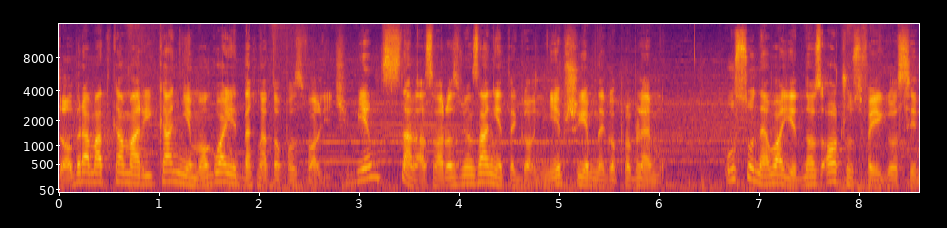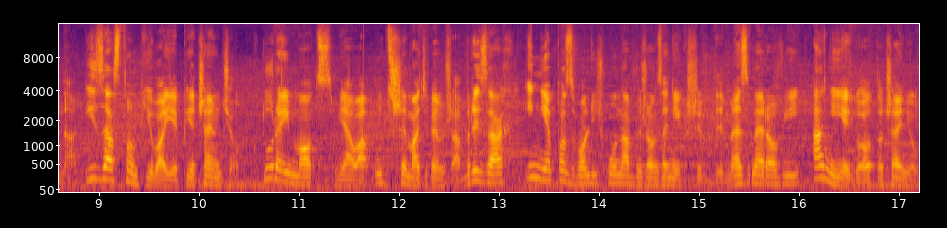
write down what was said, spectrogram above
Dobra matka Marika nie mogła jednak na to pozwolić, więc znalazła rozwiązanie tego nieprzyjemnego problemu. Usunęła jedno z oczu swojego syna i zastąpiła je pieczęcią, której moc miała utrzymać węża w ryzach i nie pozwolić mu na wyrządzenie krzywdy Mezmerowi ani jego otoczeniu.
